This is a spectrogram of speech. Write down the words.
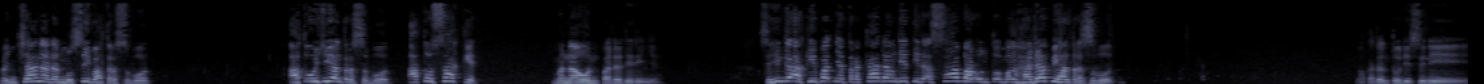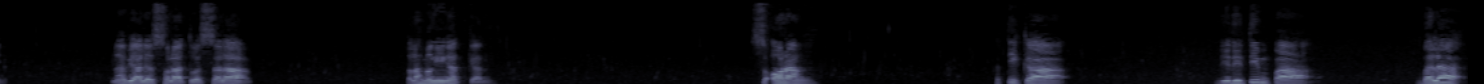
bencana dan musibah tersebut atau ujian tersebut atau sakit menaun pada dirinya. Sehingga akibatnya terkadang dia tidak sabar untuk menghadapi hal tersebut. Maka tentu di sini Nabi alaihissalatu wassalam telah mengingatkan seorang ketika dia ditimpa bala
